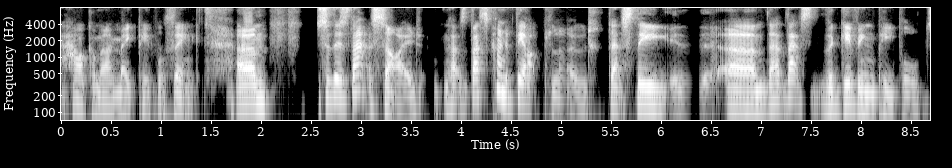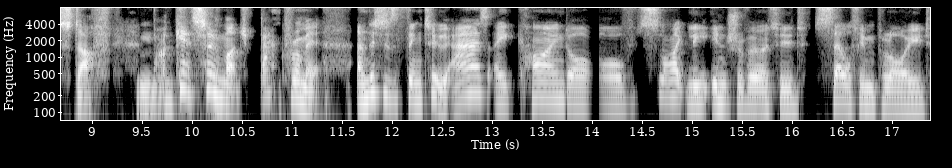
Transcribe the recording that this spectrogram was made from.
how can i make people think? Um so there's that side. That's that's kind of the upload. That's the um that that's the giving people stuff. Mm. i get so much back from it. And this is the thing too as a kind of slightly introverted self-employed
